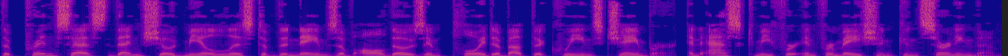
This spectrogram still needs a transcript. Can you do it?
The princess then showed me a list of the names of all those employed about the Queen's chamber, and asked me for information concerning them.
